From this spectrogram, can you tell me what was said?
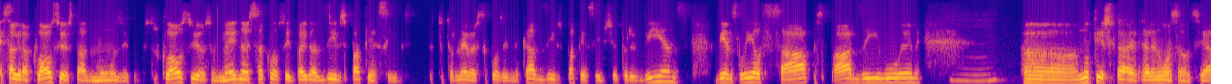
es agrāk klausījos tādu mūziku, es tur klausījos un mēģināju saklausīt beigās dzīves patiesības. Bet tu tur nevari saklausīt nekādas dzīves patiesības, jo tur ir viens, viens liels sāpes, pārdzīvojumi. Mm. Uh, nu, tieši kā es arī nosaucu, jā,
